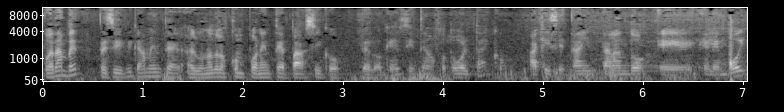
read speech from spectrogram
puedan ver específicamente algunos de los componentes básicos de lo que es el sistema fotovoltaico. Aquí se está instalando eh, el envoy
